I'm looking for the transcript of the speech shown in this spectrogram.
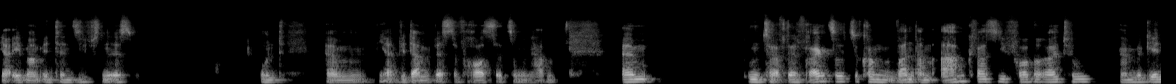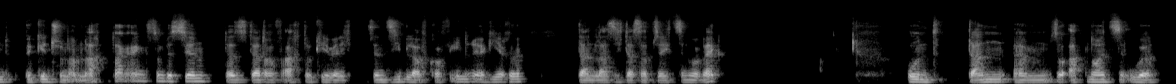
ja eben am intensivsten ist und ähm, ja, wir damit beste Voraussetzungen haben. Ähm, um auf deine Frage zurückzukommen, wann am Abend quasi die Vorbereitung ähm, beginnt, beginnt schon am Nachmittag eigentlich so ein bisschen, dass ich darauf achte, okay, wenn ich sensibel auf Koffein reagiere, dann lasse ich das ab 16 Uhr weg. Und dann ähm, so ab 19 Uhr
